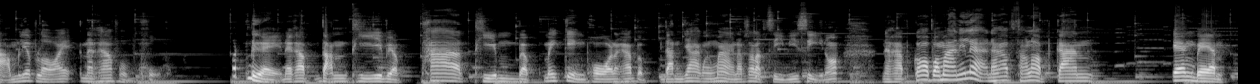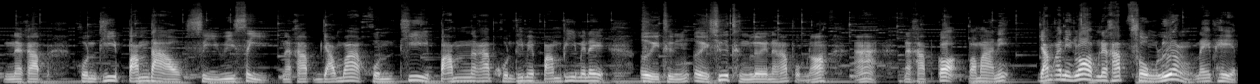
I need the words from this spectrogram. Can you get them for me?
3เรียบร้อยนะครับ ผมโอ้โหเหนื่อยนะครับ ดันทีแบบถ้าทีมแบบไม่เก่งพอนะครับ แบบดันยากมากๆนะครับสำหรับ 4v4 เนาะนะครับ ก็ประมาณนี้แหละนะครับสำหรับการแกล้งแบนนะครับ คนที่ปั๊มดาว 4v4 นะครับ ย้ำว่าคนที่ปั๊มนะครับ คนที่ไม่ปั๊มพี่ไม่ได้เอ่ยถึงเอ่ยชื่อถึงเลยนะครับผมเนาะ อ่า นะครับ ก็ประมาณนี้ย้ำกันอีกรอบนะครับ ส่งเรื่องในเพจ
